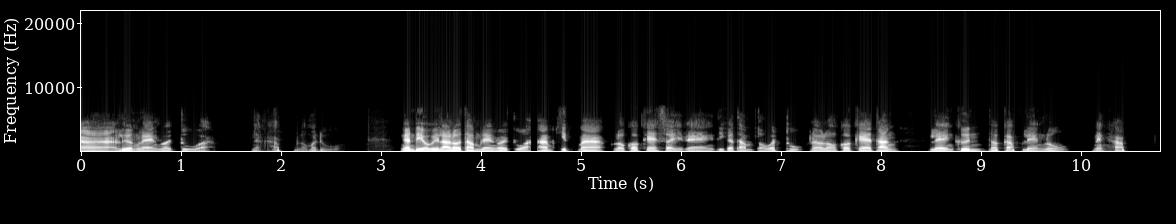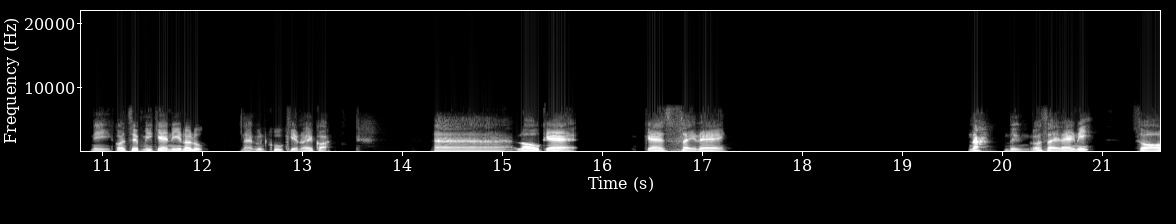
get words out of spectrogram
อ่าเรื่องแรงลอยตัวนะครับ เรามาดู งั้นเดี๋ยวเวลาเราทำแรงลอยตัวห้ามคิดมาก เราก็แค่ใส่แรงที่กระทำต่อวัตถุ แล้วเราก็แก้ตั้งแรงขึ้นเท่ากับแรงลงนะครับ นี่ concept มีแค่นี้แล้วลูกนะคุณครูเขียนไว้ก่อนอ่าเราแก้แก้ใส่แรง นะหนึ่งเราใส่แรงนี้สอง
